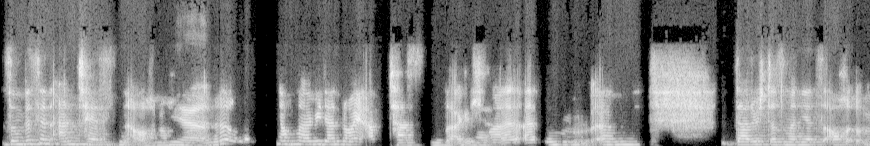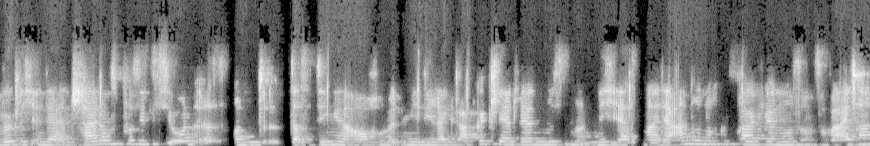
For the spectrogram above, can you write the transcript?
so ein bisschen antesten auch nochmal, yeah. ne? nochmal wieder neu abtasten, sage ich ja. mal. Also ähm, dadurch, dass man jetzt auch wirklich in der Entscheidungsposition ist und dass Dinge auch mit mir direkt abgeklärt werden müssen und nicht erstmal der andere noch gefragt werden muss und so weiter.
